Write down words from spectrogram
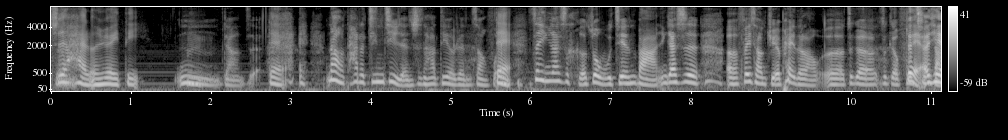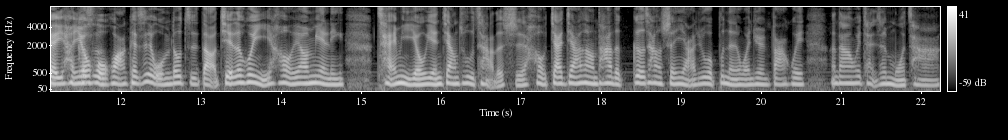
是海伦瑞蒂，嗯，这样子。对哎，那他的经纪人是他第二任丈夫，对哎，这应该是合作无间吧？应该是呃非常绝配的老呃这个这个夫，妻对而且很有火花。可是我们都知道，结了婚以后要面临柴米油盐酱醋茶的时候，再加上他的歌唱生涯如果不能完全发挥，那当然会产生摩擦。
